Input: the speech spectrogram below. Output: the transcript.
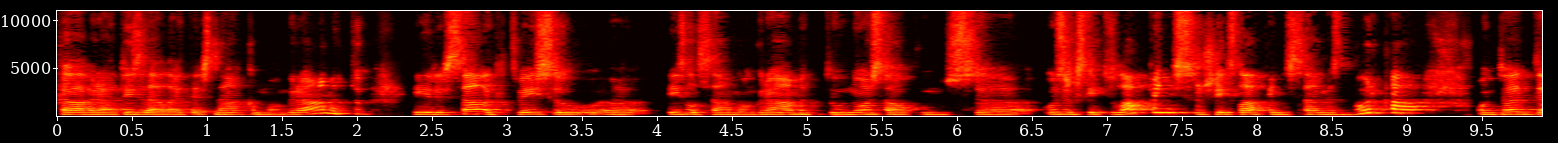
kā varētu izvēlēties nākamo grāmatu, ir salikt visu izlasāmo grāmatu nosaukumus, uzrakstīt uz lapiņas, un šīs lapiņas samest burkā, un tad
